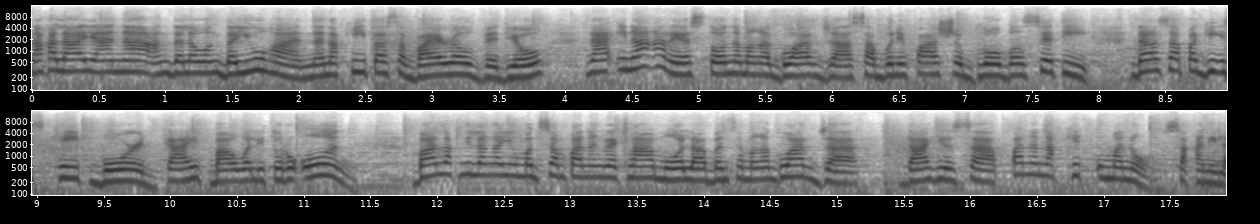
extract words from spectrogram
Nakalaya na ang dalawang dayuhan na nakita sa viral video na inaaresto ng mga gwardya sa Bonifacio Global City dahil sa pag skateboard kahit bawal ito roon. Balak nila ngayong magsampa ng reklamo laban sa mga gwardya dahil sa pananakit umano sa kanila.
